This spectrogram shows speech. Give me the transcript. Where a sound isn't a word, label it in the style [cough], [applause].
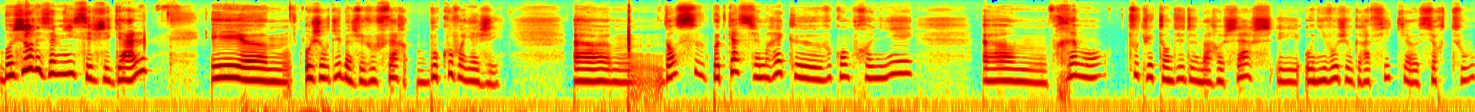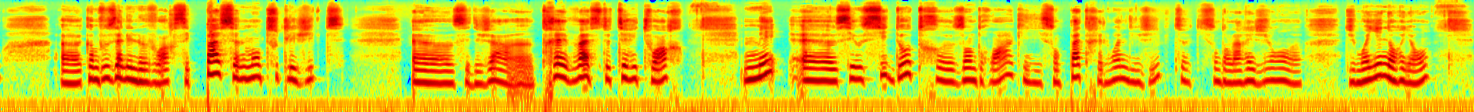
Bonjour les amis, c'est Gigal et euh, aujourd'hui bah, je vais vous faire beaucoup voyager. Euh, dans ce podcast, j'aimerais que vous compreniez euh, vraiment toute l'étendue de ma recherche et au niveau géographique surtout. comme vous allez le voir, c'est pas seulement toute l'Égypte, c'est déjà un très vaste territoire. Mais euh, c'est aussi d'autres endroits qui sont pas très loin de l'Égypte, qui sont dans la région euh, du Moyen-Orient,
